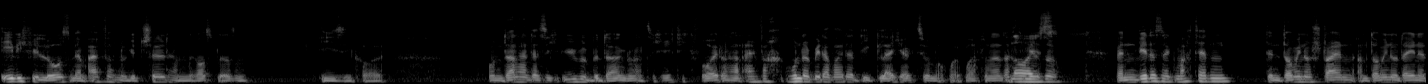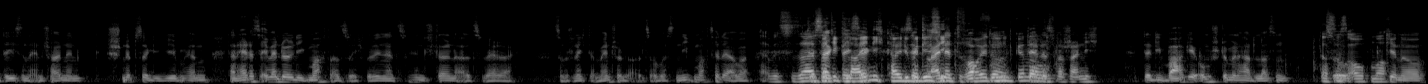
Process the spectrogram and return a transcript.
ewig viel los und wir haben einfach nur gechillt, haben ihn rausgelassen. Easy call. Und dann hat er sich übel bedankt und hat sich richtig gefreut und hat einfach 100 Meter weiter die gleiche Aktion nochmal gemacht. Und dann dachte ich mir Nice. so, wenn wir das nicht gemacht hätten, den Dominostein am Domino Day nicht diesen entscheidenden Schnipser gegeben hätten, dann hätte er es eventuell nie gemacht. Also ich will ihn jetzt hinstellen, als wäre er so ein schlechter Mensch oder als ob er es nie gemacht hätte, aber Aber es ist das einfach die sagt- dieser- Kleinigkeit, dieser über die sich kleine Tropfen, hat. Genau. der das wahrscheinlich, der die Waage umstimmen hat lassen. Dass er es auch macht. Genau.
